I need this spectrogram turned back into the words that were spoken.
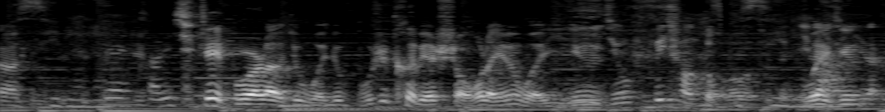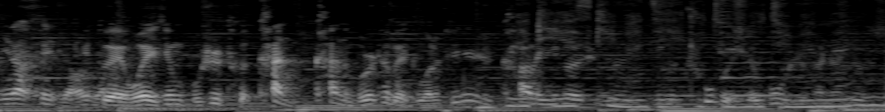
啊什么的，对，小栗旬。这波了就我就不是特别熟了，因为我已经已经非常懂了，我觉得。你俩我已经你俩你俩可以聊一聊。对我已经不是特看看的不是特别多了，最近是看了一个什么一个出轨的故事，反正就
